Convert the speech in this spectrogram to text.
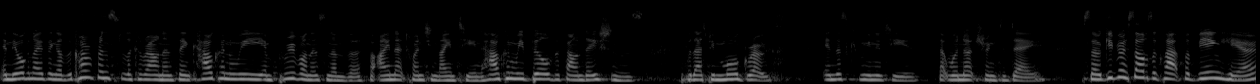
in the organizing of the conference to look around and think, how can we improve on this number for INET 2019? How can we build the foundations for there to be more growth in this community that we're nurturing today? So give yourselves a clap for being here,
